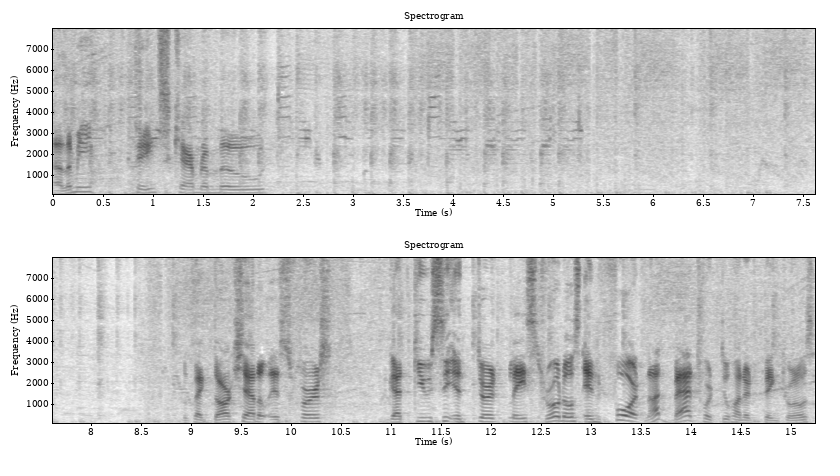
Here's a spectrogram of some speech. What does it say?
Uh, let me change camera mode. Looks like Dark Shadow is first. Got QC in third place. Tronos in fourth. Not bad for 200 ping Tronos.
